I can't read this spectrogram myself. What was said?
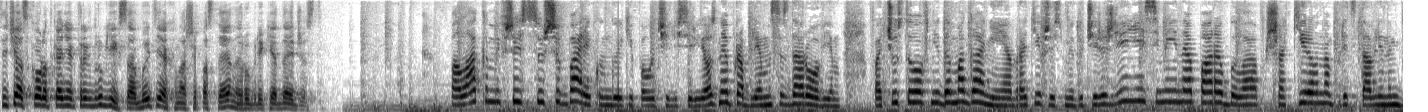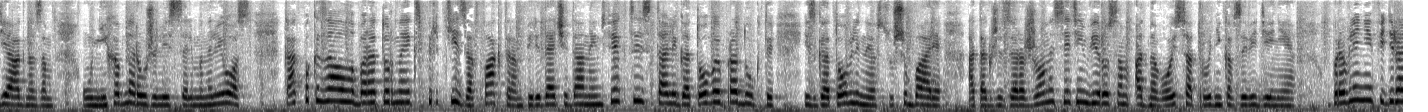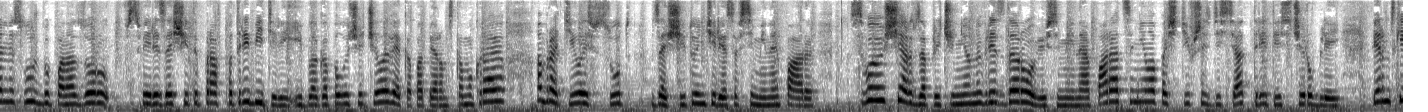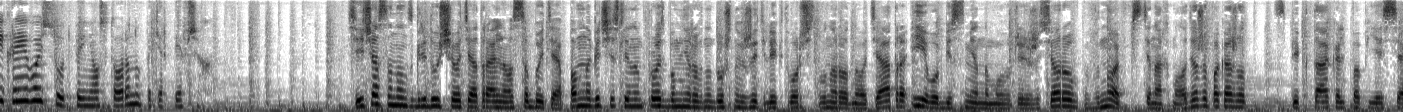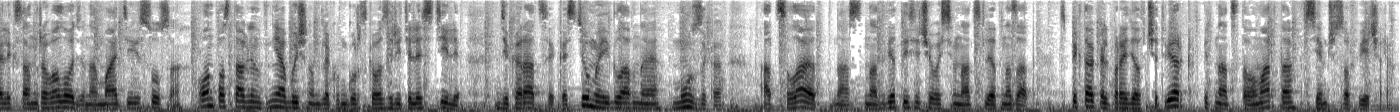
Сейчас коротко о некоторых других событиях в нашей постоянной рубрике «Дайджест». Полакомившись в суши-баре, кунгуйки получили серьезные проблемы со здоровьем. Почувствовав недомогание и обратившись в медучреждение, семейная пара была шокирована представленным диагнозом. У них обнаружились сальмонеллез. Как показала лабораторная экспертиза, фактором передачи данной инфекции стали готовые продукты, изготовленные в суши-баре, а также зараженность этим вирусом одного из сотрудников заведения. Управление Федеральной службы по надзору в сфере защиты прав потребителей и благополучия человека по Пермскому краю обратилось в суд защиту интересов семейной пары. Свой ущерб за причиненный вред здоровью семейная пара оценила почти в 63 тысячи рублей. Пермский краевой суд принял сторону потерпевших. Сейчас анонс грядущего театрального события. По многочисленным просьбам неравнодушных жителей к творчеству Народного театра и его бессменному режиссеру вновь в стенах молодежи покажут спектакль по пьесе Александра Володина «Мать Иисуса». Он поставлен в необычном для кунгурского зрителя стиле. Декорации, костюмы и, главное, музыка отсылают нас на 2018 лет назад. Спектакль пройдет в четверг, 15 марта в 7 часов вечера.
